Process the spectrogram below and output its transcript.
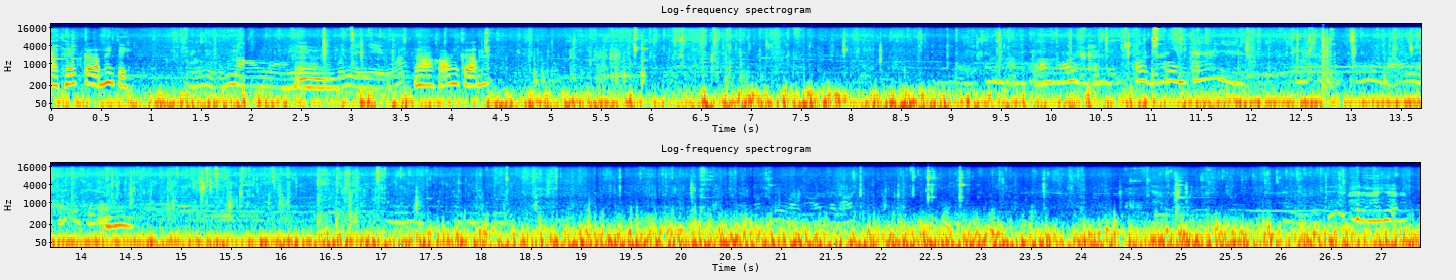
thay thế cơm hả chị? Thì cũng no nhiều Ừ. bữa nay nhiều quá. No khỏi ăn cơm á. Ôi để con cái ngon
